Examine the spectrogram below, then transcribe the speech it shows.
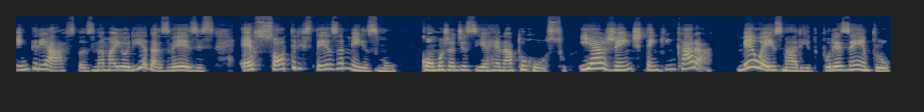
entre aspas, na maioria das vezes, é só tristeza mesmo, como já dizia Renato Russo. E a gente tem que encarar. Meu ex-marido, por exemplo,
